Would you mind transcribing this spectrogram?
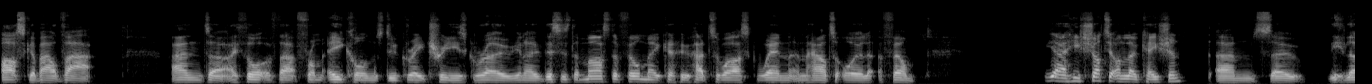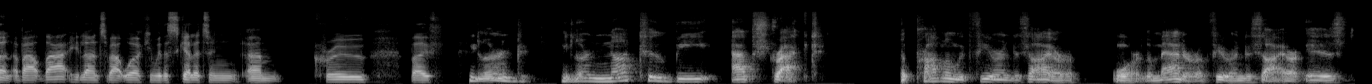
Ask about that. And uh, I thought of that from Acorns Do Great Trees Grow? You know, this is the master filmmaker who had to ask when and how to oil a film. Yeah, he shot it on location. Um, so he learned about that. He learned about working with a skeleton um, crew, both. He learned he learned not to be abstract. The problem with fear and desire, or the matter of fear and desire, is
